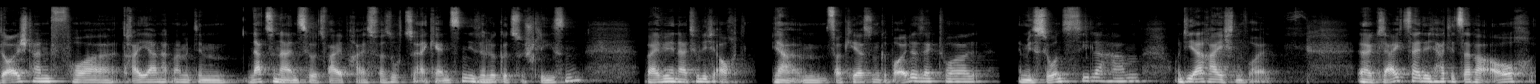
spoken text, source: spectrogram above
Deutschland vor drei Jahren hat man mit dem nationalen CO2-Preis versucht zu ergänzen, diese Lücke zu schließen, weil wir natürlich auch ja, im Verkehrs- und Gebäudesektor Emissionsziele haben und die erreichen wollen. Äh, gleichzeitig hat jetzt aber auch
